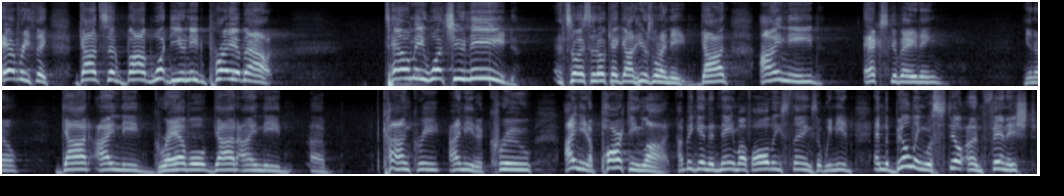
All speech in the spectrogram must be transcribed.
everything. God said, Bob, what do you need to pray about? Tell me what you need. And so I said, okay, God, here's what I need. God, I need excavating, you know. God, I need gravel. God, I need uh, concrete. I need a crew. I need a parking lot. I began to name off all these things that we needed. And the building was still unfinished,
